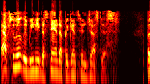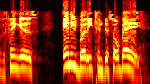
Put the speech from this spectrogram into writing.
Absolutely, we need to stand up against injustice. But the thing is, anybody can disobey.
